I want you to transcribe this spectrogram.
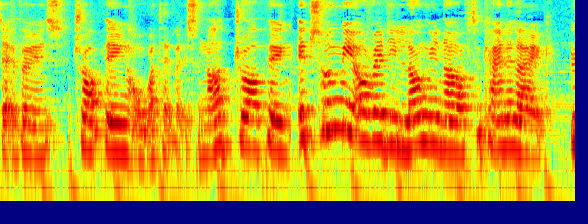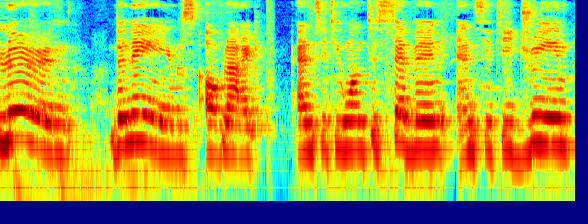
whatever is dropping or whatever is not dropping. It took me already long enough to kind of like learn the names of like NCT 127, NCT Dream,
